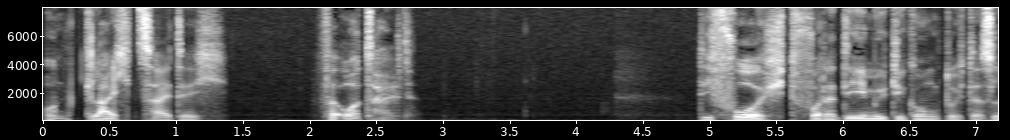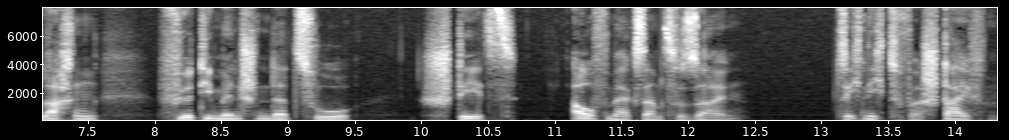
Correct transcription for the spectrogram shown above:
und gleichzeitig verurteilt. Die Furcht vor der Demütigung durch das Lachen führt die Menschen dazu, stets aufmerksam zu sein, sich nicht zu versteifen,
